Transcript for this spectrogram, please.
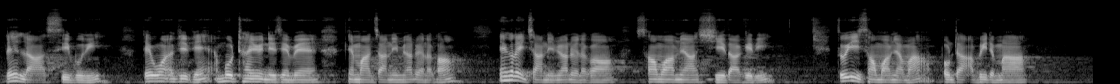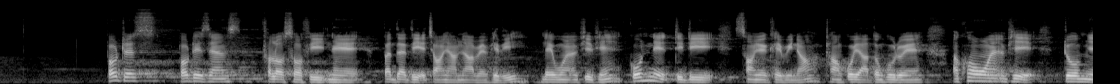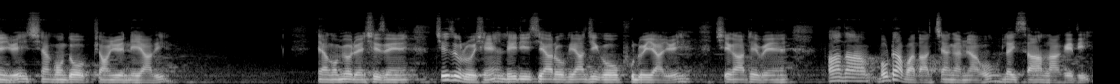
လေ့လာစီပူသည်လေဝံအဖြစ်ဖြင့်အမှုထမ်း၍နေစဉ်ပင်မြန်မာဂျာနေများတွင်၎င်းအင်္ဂလိပ်ဂျာနေများတွင်၎င်းဆောင်းပါးများရေးသားခဲ့သည်သူ၏ဆောင်းပါးများမှာဗုဒ္ဓအဘိဓမ္မာ Buddhist Buddhism philosophy နဲ့ပတ်သက်သည့်အကြောင်းအရာများပဲဖြစ်သည်လေဝန်အဖြစ်ဖြင့်9နှစ်တိတိဆောင်ရွက်ခဲ့ပြီးနောက်1903ခုတွင်အခွန်ဝန်အဖြစ်တိုးမြင့်၍ရန်ကုန်သို့ပြောင်းရွှေ့နေရသည်ရန်ကုန်မြို့တွင်ရှိစဉ်ကျေးဇူးတော်ရှင်လေဒီဆရာတော်ဘုရားကြီးကိုဖူးလွှဲရ၍ရှေးကားထည့်ပင်ဘာသာဗုဒ္ဓဘာသာကျမ်းဂန်များကိုလိုက်စားလာခဲ့သည်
